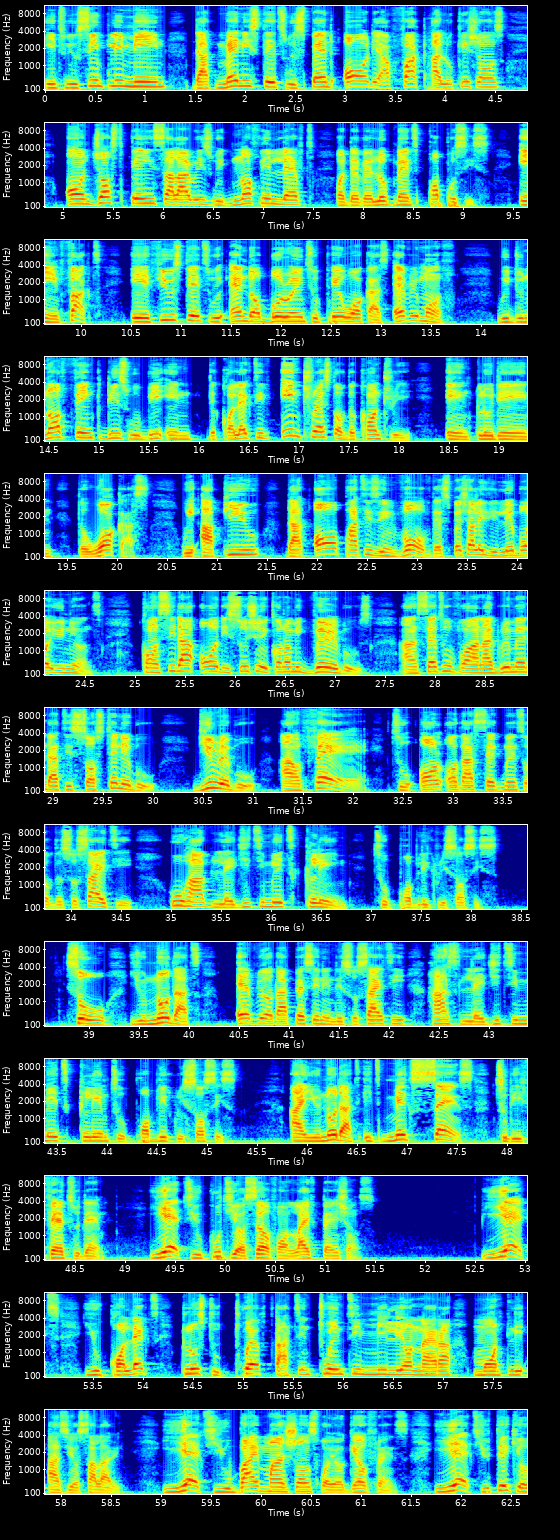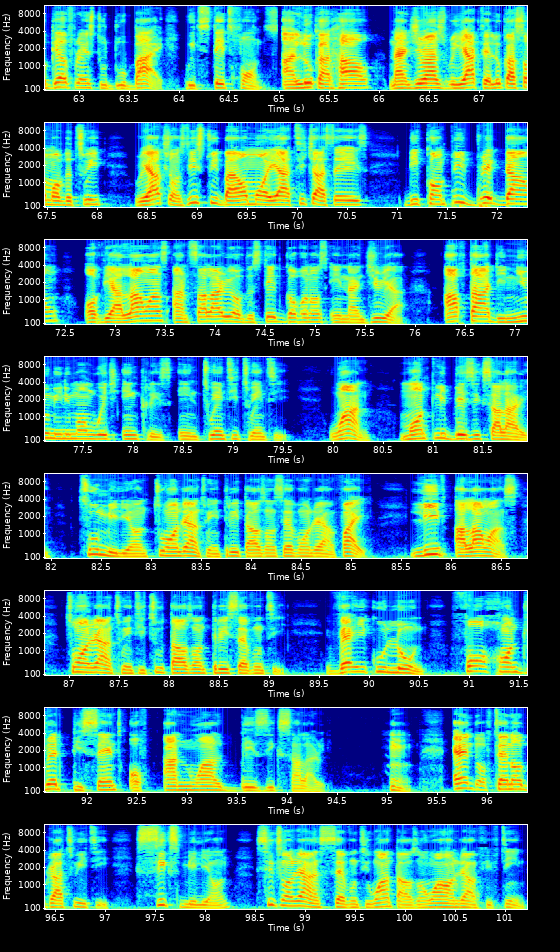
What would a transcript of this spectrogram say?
It will simply mean that many states will spend all their FAC allocations on just paying salaries with nothing left for development purposes. In fact, a few states will end up borrowing to pay workers every month. We do not think this will be in the collective interest of the country, including the workers. We appeal that all parties involved, especially the labor unions, consider all the socio-economic variables and settle for an agreement that is sustainable, durable, and fair to all other segments of the society who have legitimate claim to public resources. So you know that every other person in the society has legitimate claim to public resources. And you know that it makes sense to be fair to them. Yet you put yourself on life pensions. Yet you collect close to 12, 13, 20 million naira monthly as your salary. Yet you buy mansions for your girlfriends. Yet you take your girlfriends to Dubai with state funds. And look at how Nigerians reacted. Look at some of the tweet reactions. This tweet by Omoya teacher says, the complete breakdown of the allowance and salary of the state governors in Nigeria after the new minimum wage increase in 2020. 1. Monthly basic salary 2,223,705. Leave allowance 222,370. Vehicle loan 400% of annual basic salary. Hmm. End of tenor gratuity 6 million 671,115.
